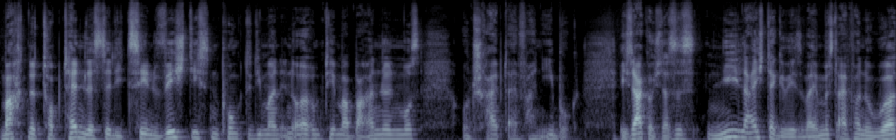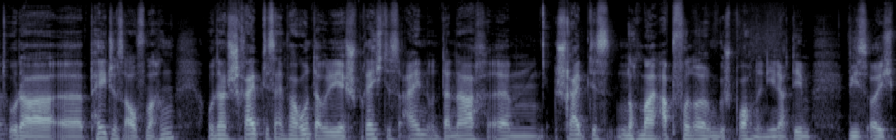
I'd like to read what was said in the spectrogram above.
macht eine Top-10-Liste, die zehn wichtigsten Punkte, die man in eurem Thema behandeln muss und schreibt einfach ein E-Book. Ich sage euch, das ist nie leichter gewesen, weil ihr müsst einfach nur Word oder äh, Pages aufmachen und dann schreibt es einfach runter oder ihr sprecht es ein und danach ähm, schreibt es nochmal ab von eurem Gesprochenen, je nachdem, wie es euch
